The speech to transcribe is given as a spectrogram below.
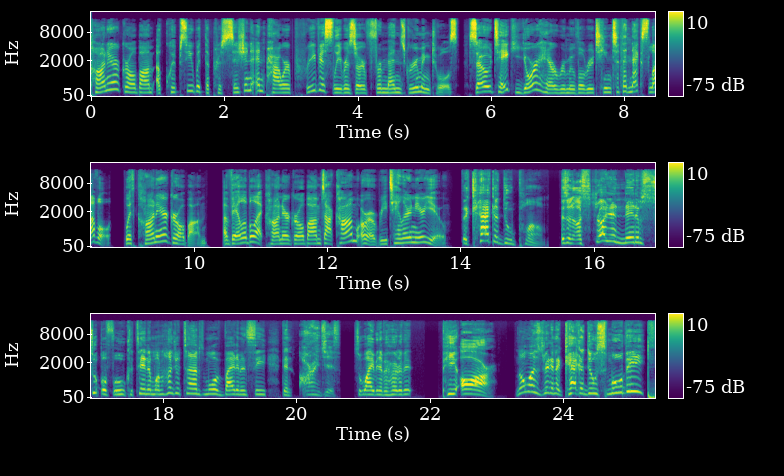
Conair Girl Bomb equips you with the precision and power previously reserved for men's grooming tools. So take your hair removal routine to the next level with Conair Girl Bomb. Available at ConairGirlBomb.com or a retailer near you. The Kakadu plum is an Australian native superfood containing 100 times more vitamin C than oranges. So why have you never heard of it? PR. No one's drinking a Kakadu smoothie?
